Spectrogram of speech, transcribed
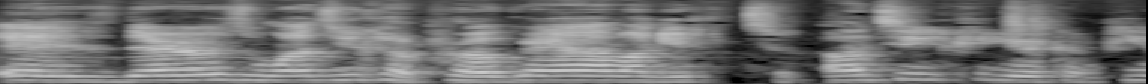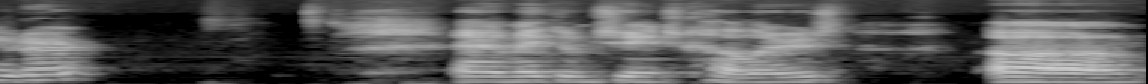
is there's ones you can program on your onto your computer and make them change colors. Um,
